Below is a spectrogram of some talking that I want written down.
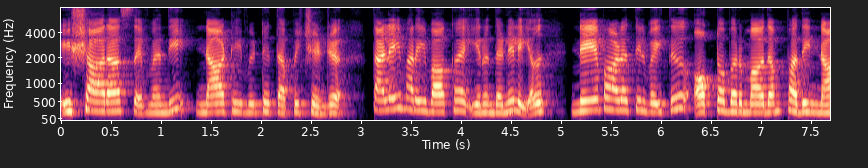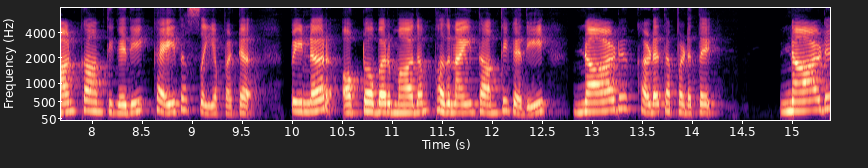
இஷாரா செவ்வந்தி நாட்டை விட்டு தப்பிச் சென்று தலைமறைவாக இருந்த நிலையில் நேபாளத்தில் வைத்து அக்டோபர் மாதம் பதினான்காம் தேதி கைது செய்யப்பட்டு பின்னர் அக்டோபர் மாதம் பதினைந்தாம் திகதி நாடு கடத்தப்படத்தை நாடு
